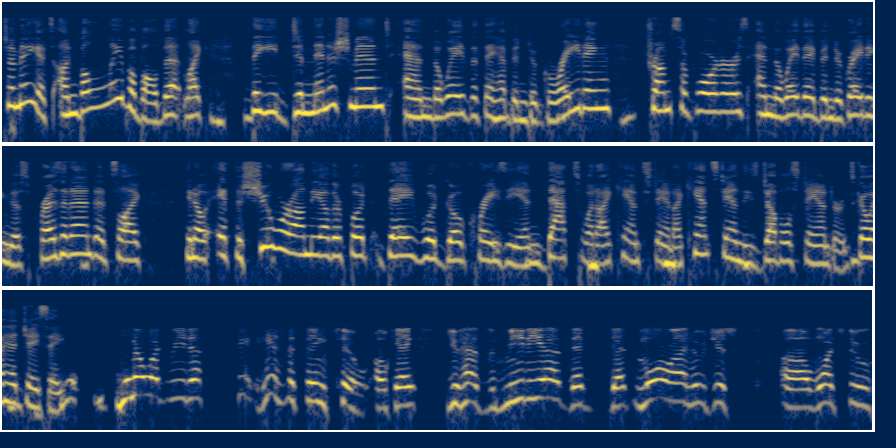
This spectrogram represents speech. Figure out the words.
to me, it's unbelievable that like the diminishment and the way that they have been degrading Trump supporters and the way they've been degrading this president. It's like, you know, if the shoe were on the other foot, they would go crazy. And that's what I can't stand. I can't stand these double standards. Go ahead, JC. You know what, Rita? Here- Here's the thing, too. Okay, you have the media that that moron who just uh, wants to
